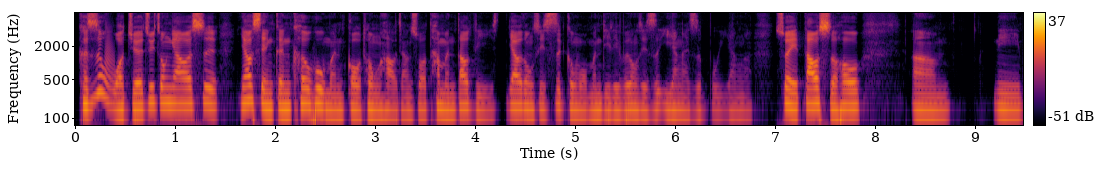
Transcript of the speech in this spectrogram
可是我觉得最重要的是要先跟客户们沟通好，讲说他们到底要东西是跟我们 deliver 东西是一样还是不一样啊？所以到时候嗯，你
